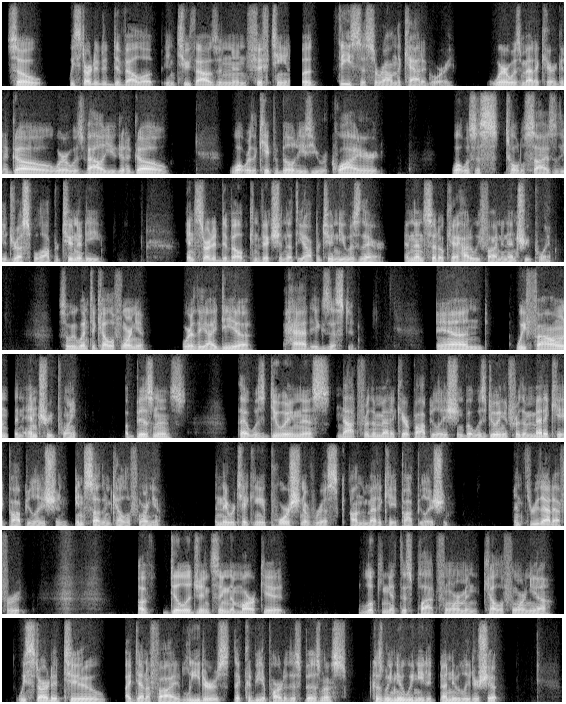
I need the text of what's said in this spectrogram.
So we started to develop in 2015 a thesis around the category. Where was Medicare going to go? Where was value going to go? What were the capabilities you required? What was the total size of the addressable opportunity? And started to develop conviction that the opportunity was there. And then said, okay, how do we find an entry point? So we went to California, where the idea had existed. And we found an entry point, a business that was doing this not for the Medicare population, but was doing it for the Medicaid population in Southern California. And they were taking a portion of risk on the Medicaid population. And through that effort of diligencing the market, looking at this platform in California, we started to identify leaders that could be a part of this business because we knew we needed a new leadership.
